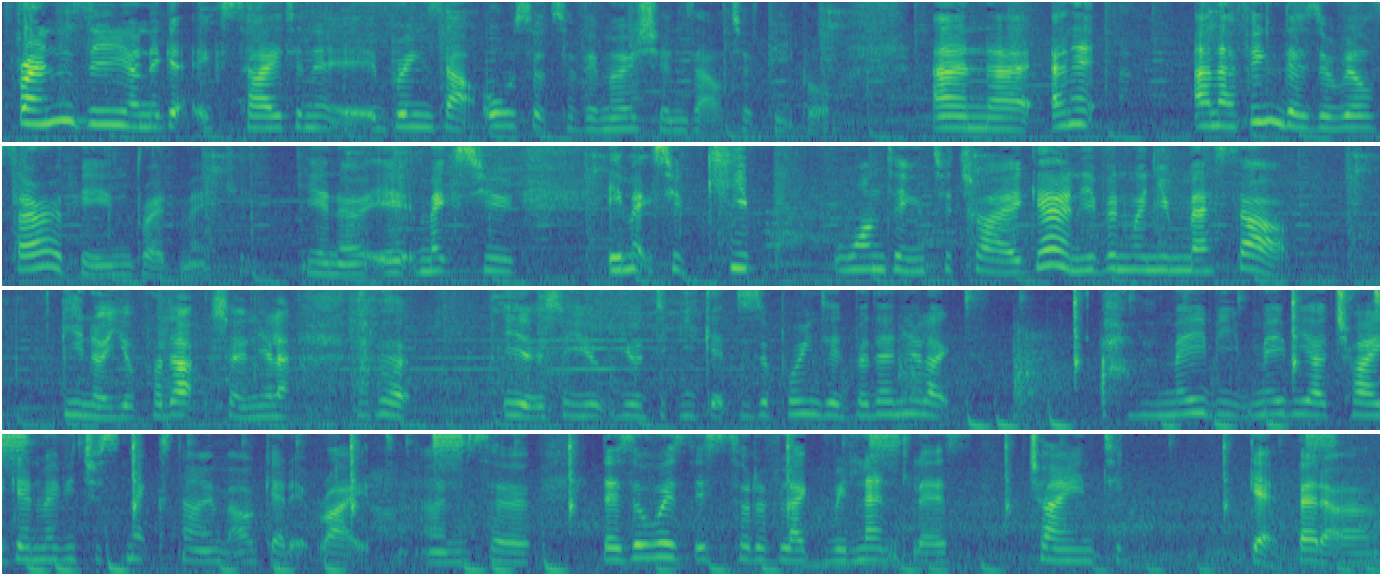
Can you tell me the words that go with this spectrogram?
frenzy and they get excited and it, it brings out all sorts of emotions out of people and uh, and it and i think there's a real therapy in bread making you know? It makes you it makes you keep wanting to try again even when you mess up you know your production. You're like oh, but know, so you, you you get disappointed but then you're like oh, maybe maybe I try again. Maybe just next time I'll get it right. And so there's always this sort of like relentless trying to get better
